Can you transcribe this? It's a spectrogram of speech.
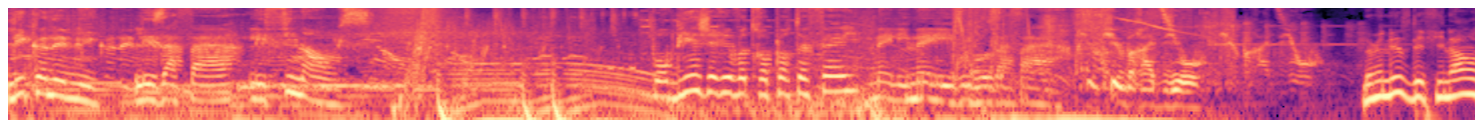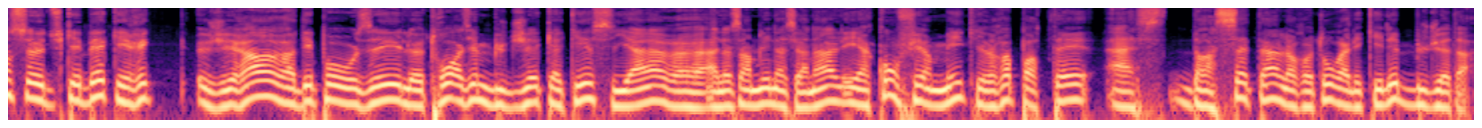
L'économie, les affaires, les finances. Pour bien gérer votre portefeuille, mêlez-vous vos affaires. Cube Radio. Le ministre des Finances euh, du Québec, Éric Girard, a déposé le troisième budget CACIS hier euh, à l'Assemblée nationale et a confirmé qu'il reportait dans sept ans le retour à l'équilibre budgétaire.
